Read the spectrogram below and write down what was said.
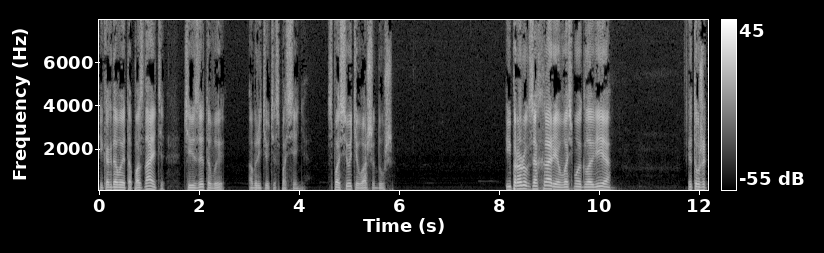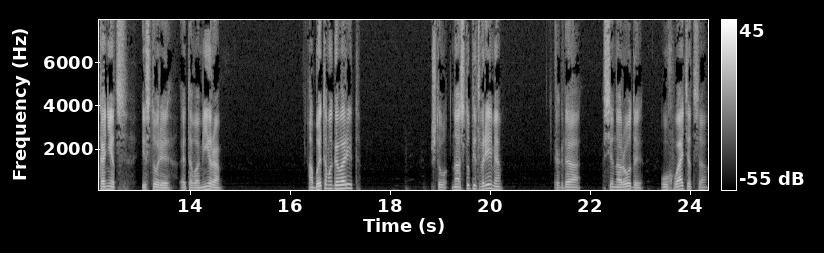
И когда вы это познаете, через это вы обретете спасение. Спасете ваши души. И пророк Захария в восьмой главе, это уже конец истории этого мира, об этом и говорит – что наступит время, когда все народы ухватятся,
